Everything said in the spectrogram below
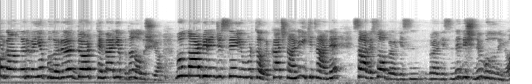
organları ve yapıları 4 temel yapıdan oluşuyor. Bunlar birincisi yumurtalık. Kaç tane? 2 tane sağ ve sol bölgesin, bölgesinde dişinin bulunuyor.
